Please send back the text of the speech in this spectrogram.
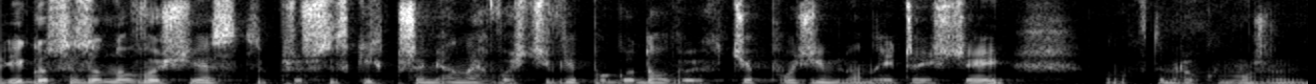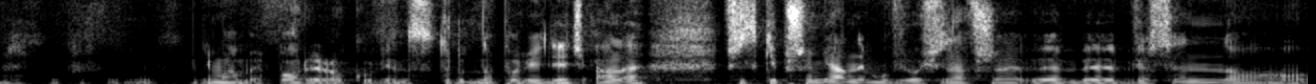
jego sezonowość jest przy wszystkich przemianach właściwie pogodowych, ciepło, zimno najczęściej. No, w tym roku może nie mamy pory roku, więc trudno powiedzieć, ale wszystkie przemiany, mówiło się zawsze e, e, wiosenno,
